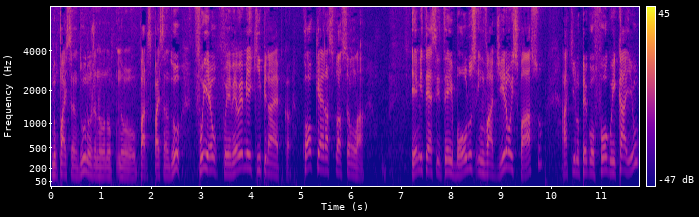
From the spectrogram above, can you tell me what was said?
no Paysandu, no, no, no, no Paysandu, fui eu, fui eu e minha equipe na época. Qual que era a situação lá? MTST e Boulos invadiram o espaço, aquilo pegou fogo e caiu.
